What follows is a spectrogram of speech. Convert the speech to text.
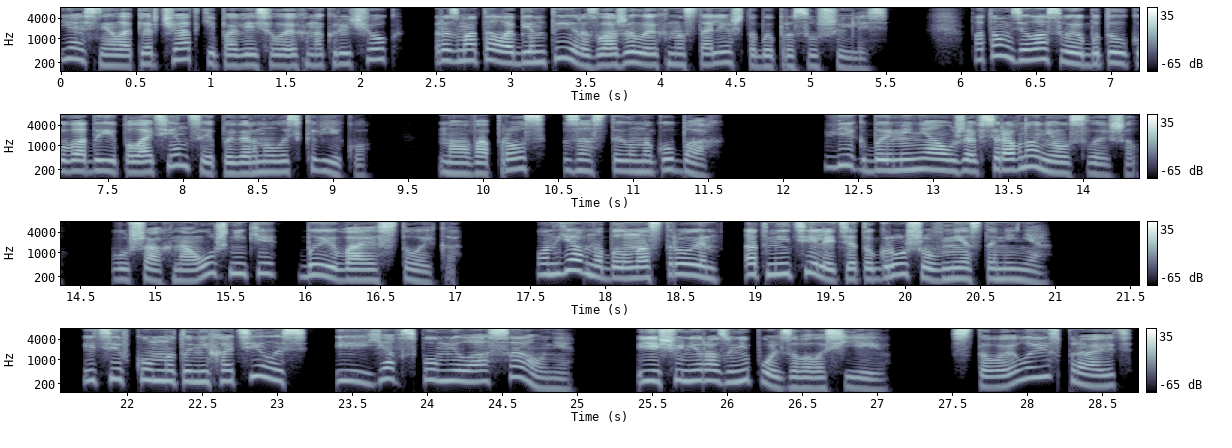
Я сняла перчатки, повесила их на крючок, размотала бинты и разложила их на столе, чтобы просушились. Потом взяла свою бутылку воды и полотенце и повернулась к Вику. Но вопрос застыл на губах. Вик бы меня уже все равно не услышал. В ушах наушники, боевая стойка. Он явно был настроен отметелить эту грушу вместо меня. Идти в комнату не хотелось, и я вспомнила о сауне. Еще ни разу не пользовалась ею. Стоило исправить.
